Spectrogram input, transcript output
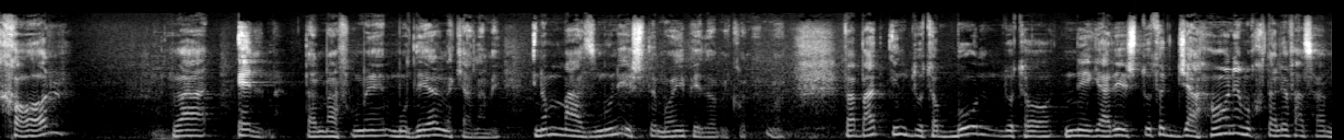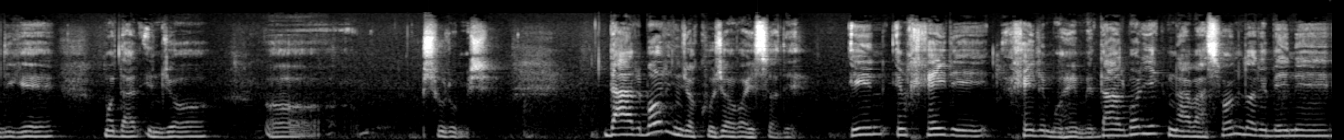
کار و علم. در مفهوم مدرن کلمه. اینا مضمون اجتماعی پیدا می‌کنه. و بعد این دوتا بون دوتا نگرش دوتا جهان مختلف از هم دیگه ما در اینجا شروع میشه. دربار اینجا کجا وایساده؟ این این خیلی خیلی مهمه. دربار یک نوسان داره بین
